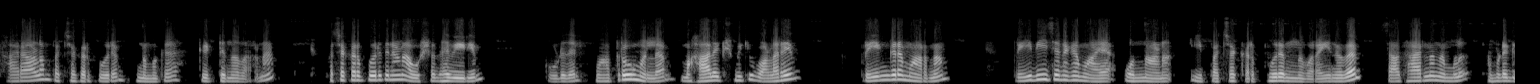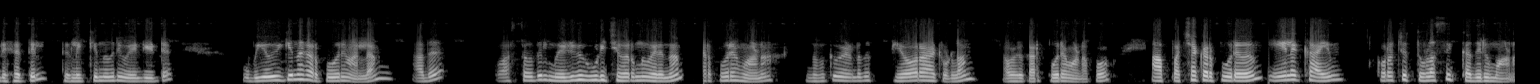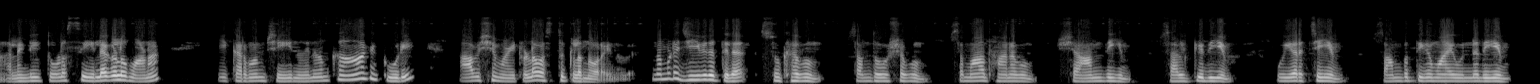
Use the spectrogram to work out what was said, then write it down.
ധാരാളം പച്ചക്കർപ്പൂരം നമുക്ക് കിട്ടുന്നതാണ്. പച്ചക്കർപ്പൂരത്തിനാണ് ഔഷധവീര്യം. കൂടുതൽ മാത്രവുമല്ല മഹാലക്ഷ്മിക്ക് വളരെ പ്രിയങ്കരമാർന്ന പ്രീതിജനകമായ ഒന്നാണ് ഈ പച്ച പച്ചക്കർപ്പൂരം എന്ന് പറയുന്നത്. സാധാരണ നമ്മൾ നമ്മുടെ ഗൃഹത്തിൽ തെളിക്കുന്നതിന് വേണ്ടിയിട്ട് ഉപയോഗിക്കുന്ന കർപ്പൂരമല്ല. അത് വാസ്തവത്തിൽ മെഴുക് കൂടി ചേർന്ന് വരുന്ന കർപ്പൂരമാണ്. നമുക്ക് വേണ്ടത് പ്യുവറായിട്ടുള്ള ആ ഒരു കർപ്പൂരമാണ്. അപ്പോൾ ആ പച്ച കർപ്പൂരവും ഏലക്കായും കുറച്ച് തുളസി കതിരുമാണ് അല്ലെങ്കിൽ തുളസി ഇലകളുമാണ് ഈ കർമ്മം ചെയ്യുന്നതിന് നമുക്ക് ആകെ കൂടി ആവശ്യമായിട്ടുള്ള വസ്തുക്കൾ എന്ന് പറയുന്നത്. നമ്മുടെ ജീവിതത്തിൽ സുഖവും സന്തോഷവും സമാധാനവും ശാന്തിയും സൽഗതിയും ഉയർച്ചയും സാമ്പത്തികമായ ഉന്നതിയും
